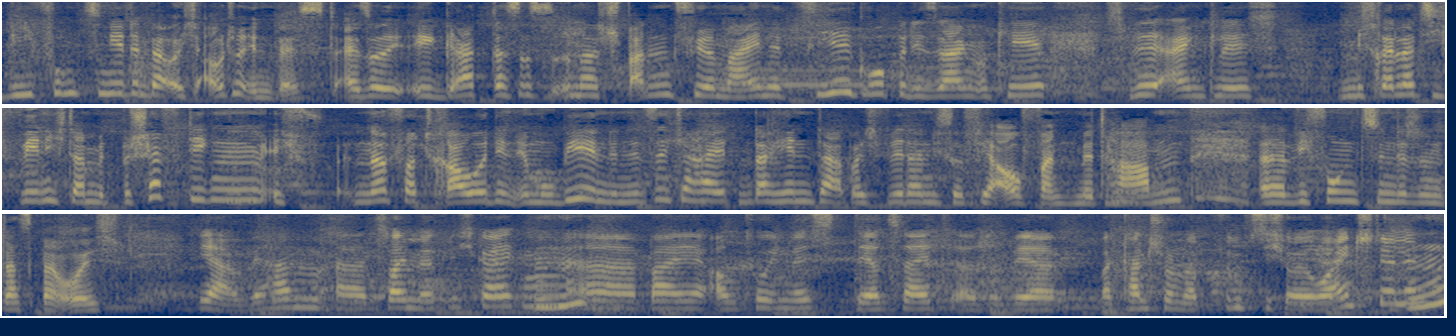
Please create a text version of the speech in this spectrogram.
wie funktioniert denn bei euch Autoinvest? Also gerade das ist immer spannend für meine Zielgruppe, die sagen, okay, ich will eigentlich mich relativ wenig damit beschäftigen. Ich ne, vertraue den Immobilien, den Sicherheiten dahinter, aber ich will da nicht so viel Aufwand mit haben. Äh, wie funktioniert denn das bei euch? Ja, wir haben äh, zwei Möglichkeiten mhm. äh, bei Autoinvest derzeit. Also wer, man kann schon ab 50 Euro einstellen. Mhm.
